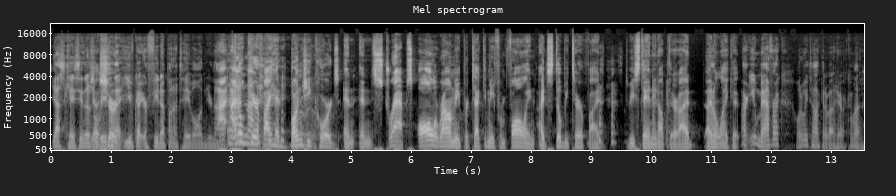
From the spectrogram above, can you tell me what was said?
yes, Kacy. There's Yeah, a reason sure. that you've got your feet up on a table and you're not. And I don't not. care if I had bungee cords and, and straps all around me protecting me from falling. I'd still be terrified to be standing up there. I I don't like it. Aren't you Maverick? What are we talking about here? Come on.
